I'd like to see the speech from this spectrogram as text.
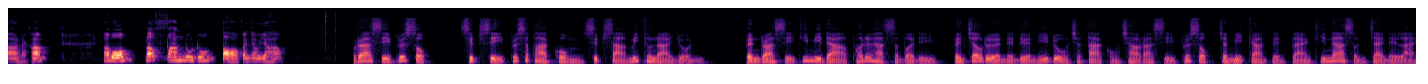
มากๆนะครับครับผมแล้วฟังดูดวงต่อกันยาวๆ ราศีพฤษภ14 พฤษภาคม 13 มิถุนายน เป็นราศีที่มีดาวพฤหัสบดี เป็นเจ้าเรือนในเดือนนี้ดวงชะตาของชาวราศีพฤษภจะมีการเปลี่ยนแปลงที่น่าสนใจในหลาย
